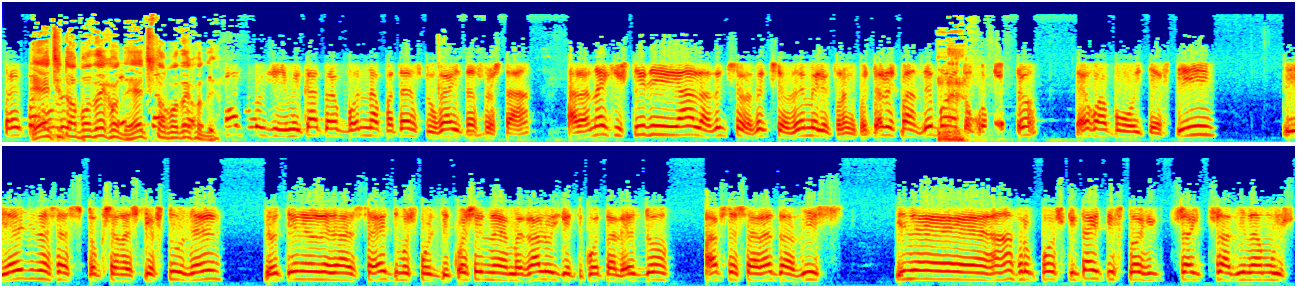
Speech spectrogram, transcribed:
Πρέπει Έτσι το αποδέχονται, έτσι το αποδέχονται. Κάτι λογισμικά τώρα μπορεί να πατάει να σου βγάζει τα σωστά, αλλά να έχεις στείλει άλλα. Δεν ξέρω, δεν ξέρω, δεν είμαι ηλεκτρονικός. Τέλος πάντων, δεν μπορώ να το χωνέψω. Έχω απογοητευτεί. Οι Έλληνες σα το ξανασκεφτούν, ε, διότι είναι ένα έτοιμος πολιτικός, είναι ένα μεγάλο ηγετικό ταλέντο. Άφησε 40 δις. Είναι άνθρωπος, κοιτάει τη φτώχεια, τους αδύναμους,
